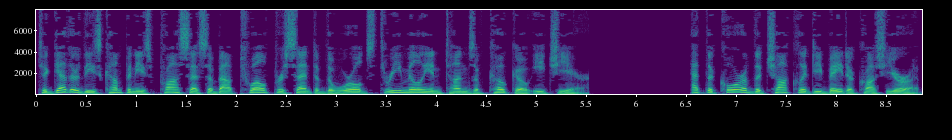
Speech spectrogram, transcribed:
Together these companies process about 12% of the world's 3 million tons of cocoa each year. At the core of the chocolate debate across Europe,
